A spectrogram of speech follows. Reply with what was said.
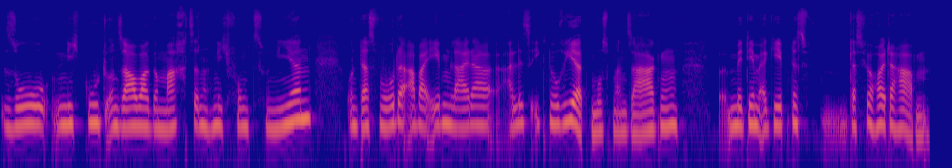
so nicht gut und sauber gemacht sind und nicht funktionieren. Und das wurde aber eben leider alles ignoriert, muss man sagen, mit dem Ergebnis, das wir heute haben.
